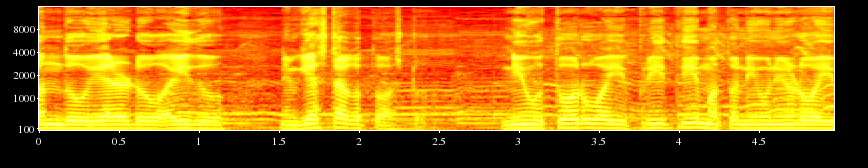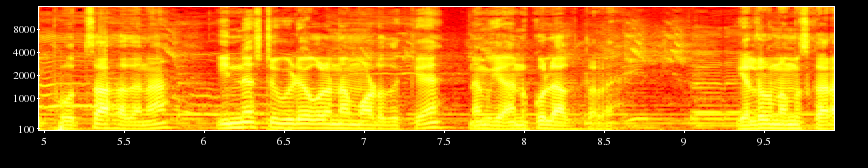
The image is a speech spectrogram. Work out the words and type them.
ಒಂದು ಎರಡು ಐದು ನಿಮ್ಗೆ ಎಷ್ಟಾಗುತ್ತೋ ಅಷ್ಟು. ನೀವು ತೋರುವ ಈ ಪ್ರೀತಿ ಮತ್ತು ನೀವು ನೀಡುವ ಈ ಪ್ರೋತ್ಸಾಹಧನ ಇನ್ನಷ್ಟು ವಿಡಿಯೋಗಳನ್ನು ಮಾಡೋದಕ್ಕೆ ನಮಗೆ ಅನುಕೂಲ ಆಗ್ತವೆ. ಎಲ್ಲರೂ ನಮಸ್ಕಾರ.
